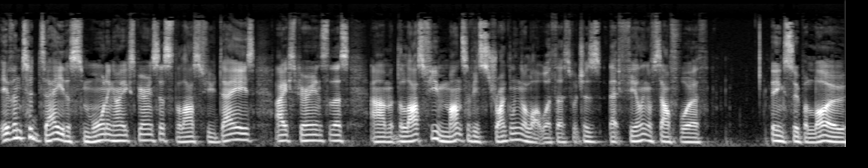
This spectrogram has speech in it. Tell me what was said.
even today, this morning, I experienced this. The last few days, I experienced this. Um, the last few months, I've been struggling a lot with this, which is that feeling of self worth being super low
